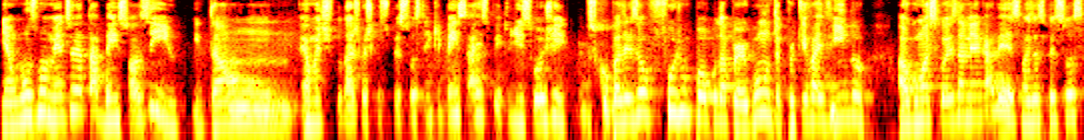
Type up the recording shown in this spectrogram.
em alguns momentos eu ia estar bem sozinho. Então é uma dificuldade que eu acho que as pessoas têm que pensar a respeito disso. Hoje, desculpa, às vezes eu fujo um pouco da pergunta, porque vai vindo algumas coisas na minha cabeça, mas as pessoas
